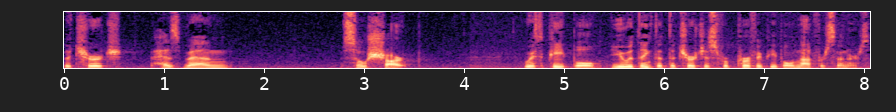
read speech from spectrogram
the church has been so sharp with people, you would think that the church is for perfect people, not for sinners.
